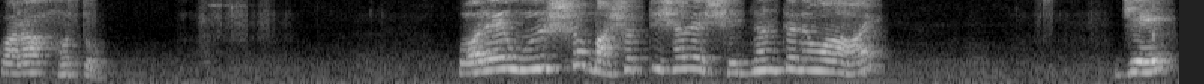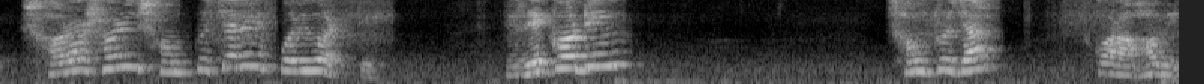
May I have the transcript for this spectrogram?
করা হতো। পরে উনিশশো বাষট্টি সালে সিদ্ধান্ত নেওয়া হয় যে সরাসরি সম্প্রচারের পরিবর্তে রেকর্ডিং সম্প্রচার করা হবে।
